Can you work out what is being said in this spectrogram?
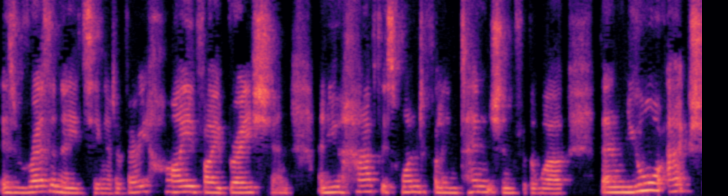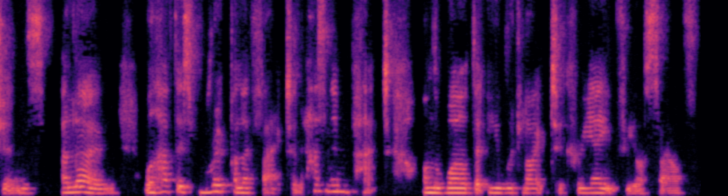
is resonating at a very high vibration and you have this wonderful intention for the world, then your actions alone will have this ripple effect and it has an impact on the world that you would like to create for yourself.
